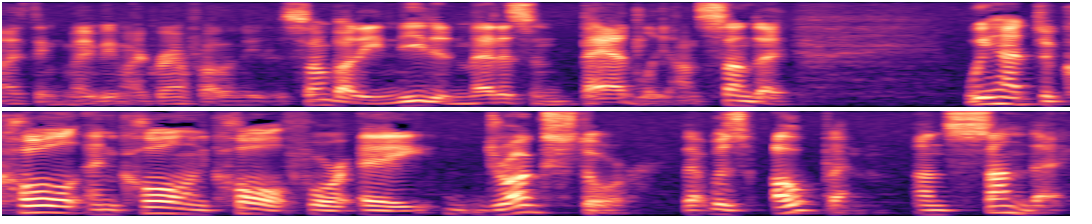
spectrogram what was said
I think maybe my grandfather needed. Somebody needed medicine badly on Sunday. We had to call and call and call for a drugstore that was open on Sunday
